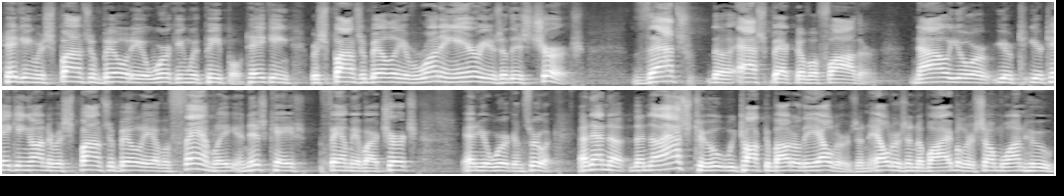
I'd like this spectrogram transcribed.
taking responsibility of working with people, taking responsibility of running areas of this church. That's the aspect of a father. Now you're, you're, you're taking on the responsibility of a family, in this case, family of our church, and you're working through it. And then the, the last two we talked about are the elders. And elders in the Bible are someone who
